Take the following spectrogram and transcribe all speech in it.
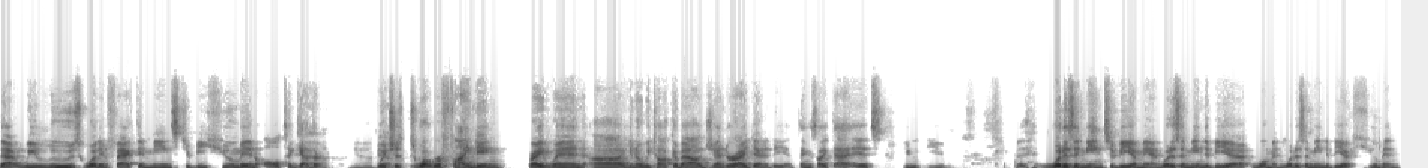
that we lose what in fact it means to be human altogether, Yeah. which is what we're finding right when uh, you know we talk about gender identity and things like that. It's you, you what does it mean to be a man? What does it mean to be a woman? What does it mean to be a human?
